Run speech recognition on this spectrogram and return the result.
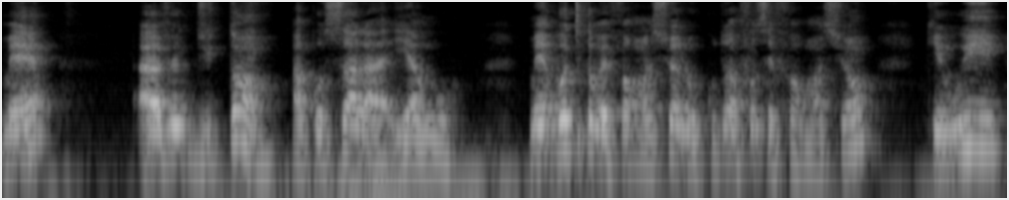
mais avec du temps akosala yango mais botika bainformation ya lokutu ya fausse information ke wi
